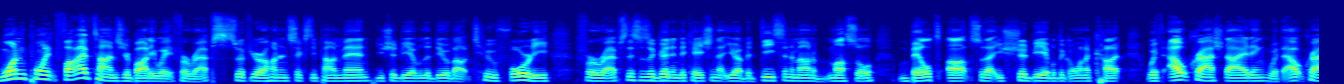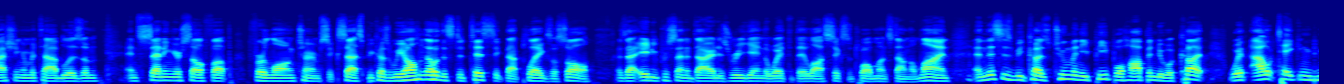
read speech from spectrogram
1.5 times your body weight for reps. So if you're a 160 pound man, you should be able to do about 240 for reps. This is a good indication that you have a decent amount of muscle built up so that you should be able to go on a cut without crash dieting, without crashing your metabolism, and setting yourself up for long term success. Because we all know the statistic that plagues us all is that 80% of dieters regain the weight that they lost six to 12 months down the line. And this is because too many people hop into a cut without taking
